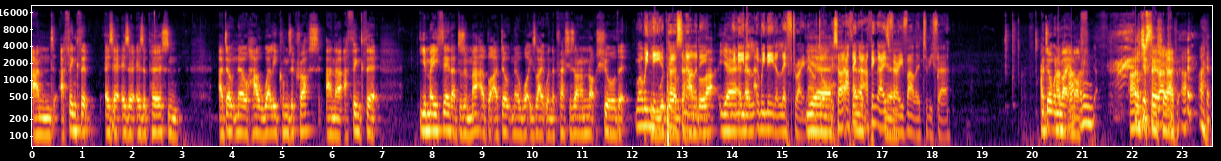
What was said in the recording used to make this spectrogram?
and I think that as a as a as a person, I don't know how well he comes across, and I, I think that you may say that doesn't matter, but I don't know what he's like when the pressure's on. I'm not sure that. Well, we need a personality. Yeah, we need a and we need a lift right now, yeah, don't we? So I think I, I think that is yeah. very valid. To be fair, I don't want to write him I, off. I mean, I'll just say that. I'd,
